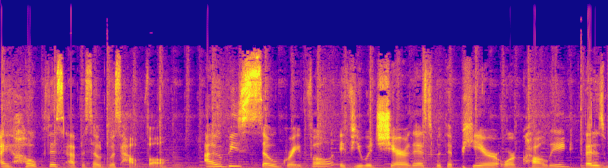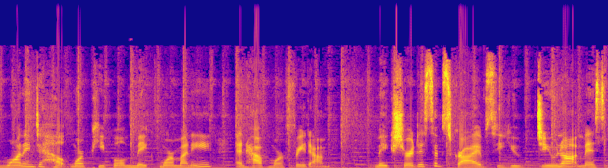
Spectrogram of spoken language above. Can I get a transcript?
I hope this episode was helpful. I would be so grateful if you would share this with a peer or colleague that is wanting to help more people make more money and have more freedom. Make sure to subscribe so you do not miss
